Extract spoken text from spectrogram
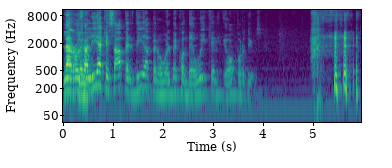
la Rosalía que estaba perdida pero vuelve con The Weeknd y oh por Dios.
